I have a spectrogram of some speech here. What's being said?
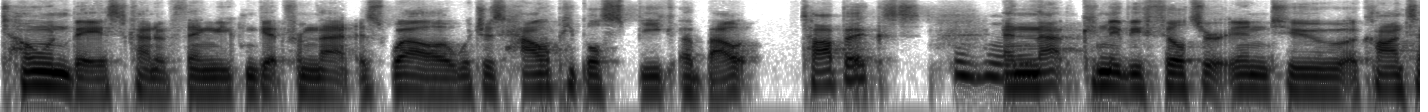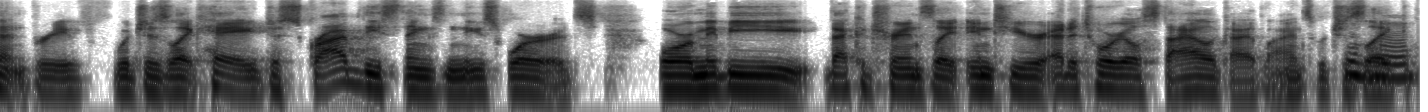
tone based kind of thing you can get from that as well, which is how people speak about topics mm-hmm. and that can maybe filter into a content brief which is like hey describe these things in these words or maybe that could translate into your editorial style guidelines which is mm-hmm. like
